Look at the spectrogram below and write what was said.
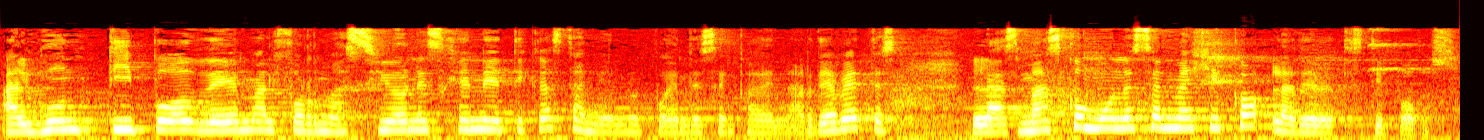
Algún tipo de malformaciones genéticas también me pueden desencadenar diabetes. Las más comunes en México, la diabetes tipo 2.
